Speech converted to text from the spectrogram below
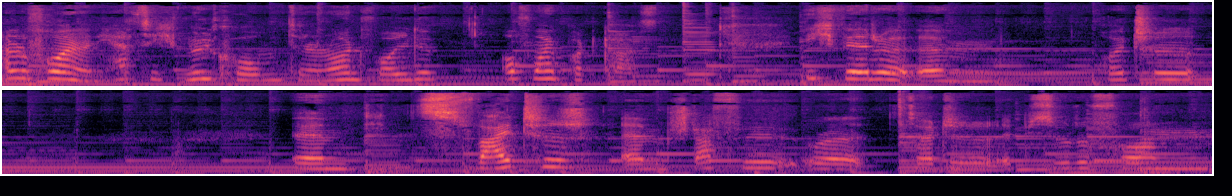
Hallo Freunde und herzlich willkommen zu einer neuen Folge auf meinem Podcast. Ich werde ähm, heute ähm, die zweite ähm, Staffel oder zweite Episode von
